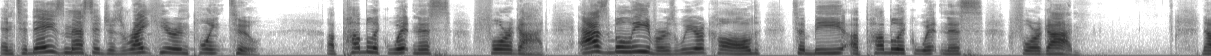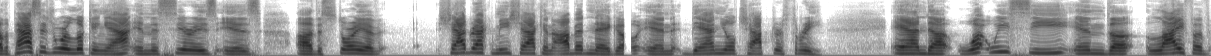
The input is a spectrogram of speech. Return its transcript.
And today's message is right here in point two a public witness for God. As believers, we are called to be a public witness for God. Now, the passage we're looking at in this series is uh, the story of Shadrach, Meshach, and Abednego in Daniel chapter 3. And uh, what we see in the life of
